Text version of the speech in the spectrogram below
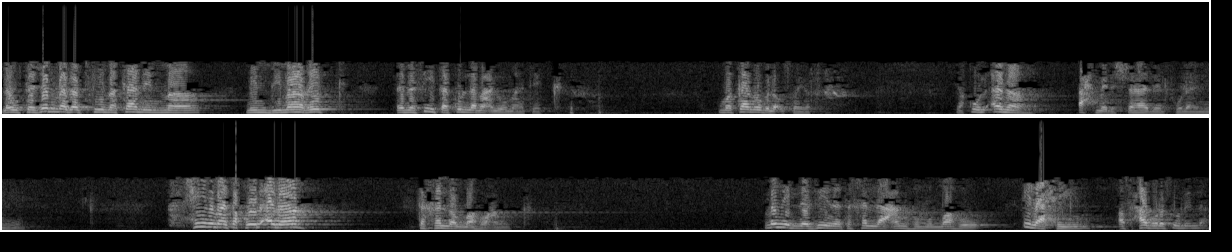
لو تجمدت في مكان ما من دماغك نسيت كل معلوماتك. مكانه بالقصير يقول أنا أحمل الشهادة الفلانية. حينما تقول أنا تخلى الله عنك. من الذين تخلى عنهم الله إلى حين؟ أصحاب رسول الله.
